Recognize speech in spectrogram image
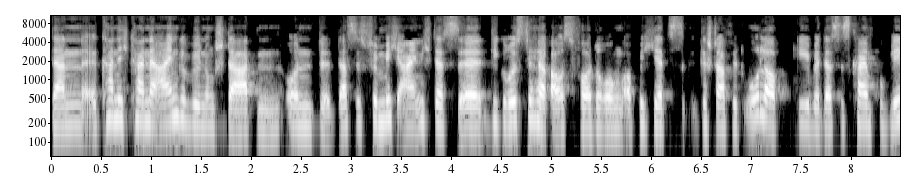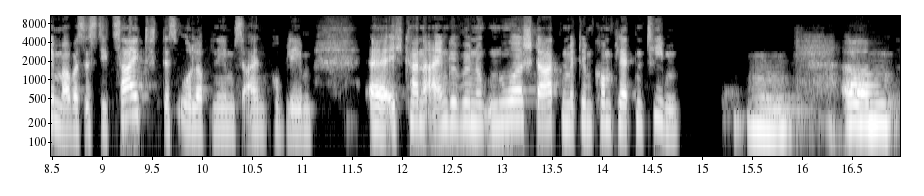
dann äh, kann ich keine Eingewöhnung starten. Und äh, das ist für mich eigentlich das, äh, die größte Herausforderung. Ob ich jetzt gestaffelt Urlaub gebe, das ist kein Problem, aber es ist die Zeit des Urlaubnehmens ein Problem. Ich kann Eingewöhnung nur starten mit dem kompletten Team. Mhm. Ähm,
